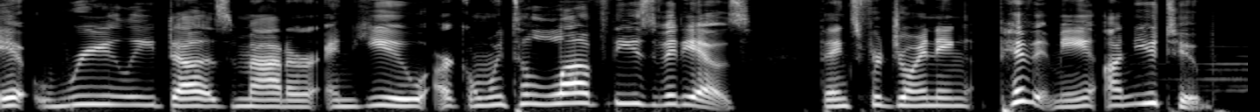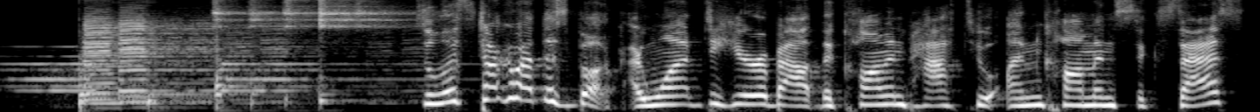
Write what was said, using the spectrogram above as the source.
It really does matter. And you are going to love these videos. Thanks for joining Pivot Me on YouTube. So let's talk about this book. I want to hear about the common path to uncommon success.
